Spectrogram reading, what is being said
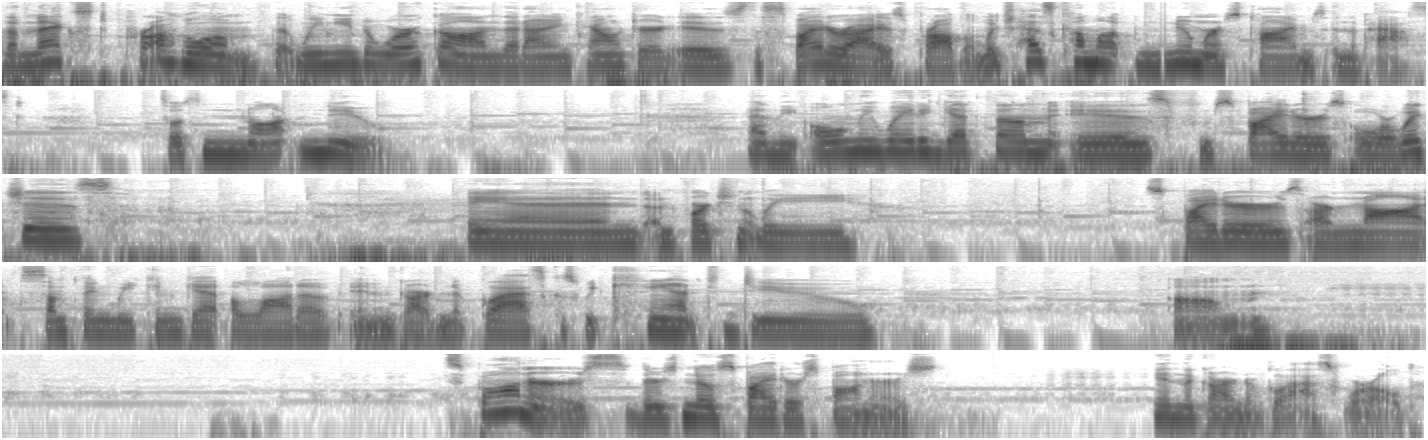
the next problem that we need to work on that I encountered is the spider eyes problem, which has come up numerous times in the past. So it's not new. And the only way to get them is from spiders or witches. And unfortunately, spiders are not something we can get a lot of in Garden of Glass because we can't do um, spawners. There's no spider spawners in the Garden of Glass world.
